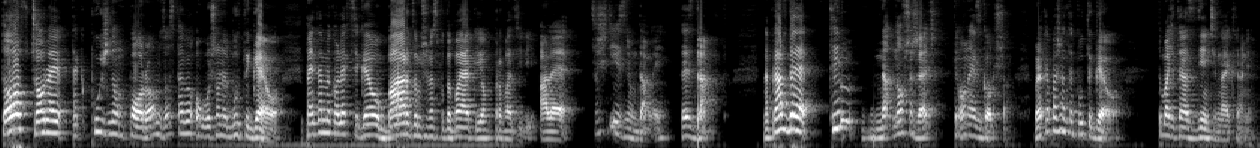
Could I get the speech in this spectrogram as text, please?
to wczoraj tak późną porą zostały ogłoszone buty Geo. Pamiętamy kolekcję Geo, bardzo mi się ona spodobała, jak ją wprowadzili, ale co się dzieje z nią dalej, to jest dramat. Naprawdę, tym na, nowsza rzecz, tym ona jest gorsza. Bo jak ja patrzę na te buty Geo, tu macie teraz zdjęcie na ekranie.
